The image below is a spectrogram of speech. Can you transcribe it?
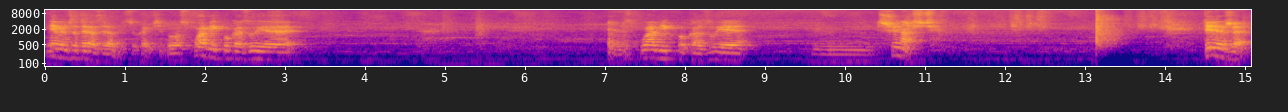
Nie wiem co teraz zrobić, słuchajcie, bo spławik pokazuje... Spławik pokazuje mm, 13. Tyle, że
